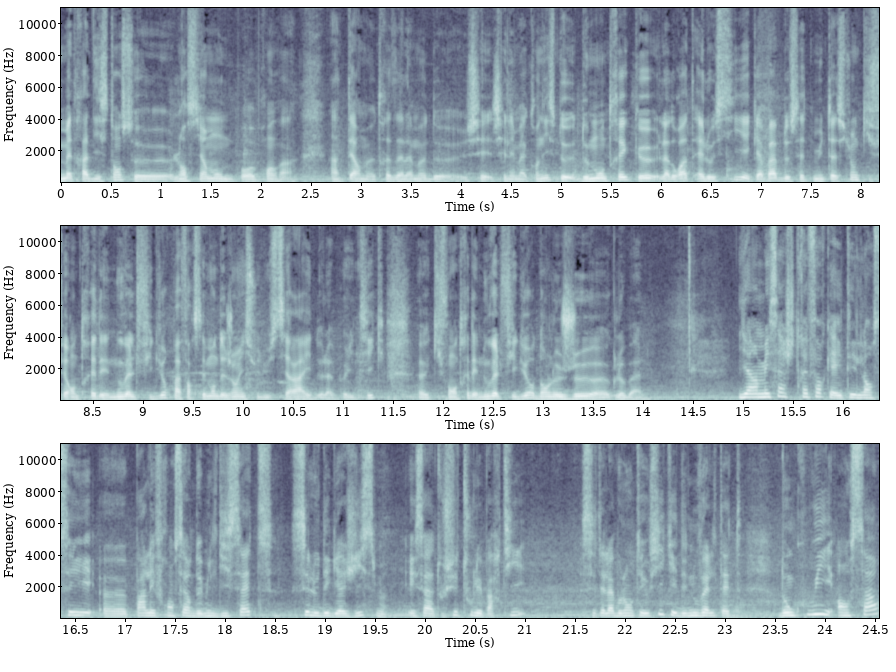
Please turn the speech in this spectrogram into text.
mettre à distance euh, l'ancien monde, pour reprendre un, terme très à la mode chez, les macronistes, de, montrer que la droite, elle aussi, est capable de cette mutation qui fait entrer des nouvelles figures, pas forcément des gens issus du sérail de la politique, euh, qui font entrer des nouvelles figures dans le jeu global. Il y a un message très fort qui a été lancé par les Français en 2017, c'est le dégagisme, et ça a touché tous les partis, c'était la volonté aussi qu'il y ait des nouvelles têtes. Donc oui, en ça,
